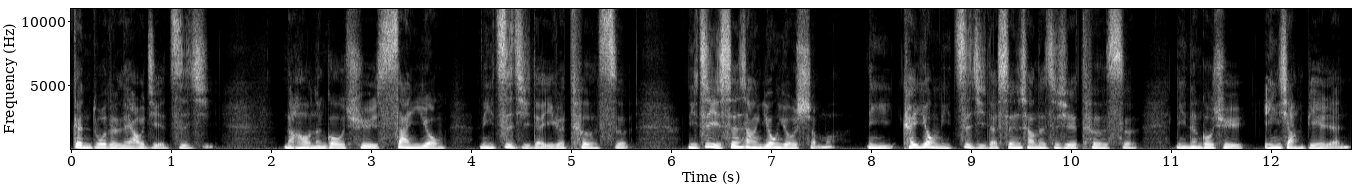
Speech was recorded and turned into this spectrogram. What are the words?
更多的了解自己，然后能够去善用你自己的一个特色，你自己身上拥有什么。你可以用你自己的身上的这些特色，你能够去影响别人。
